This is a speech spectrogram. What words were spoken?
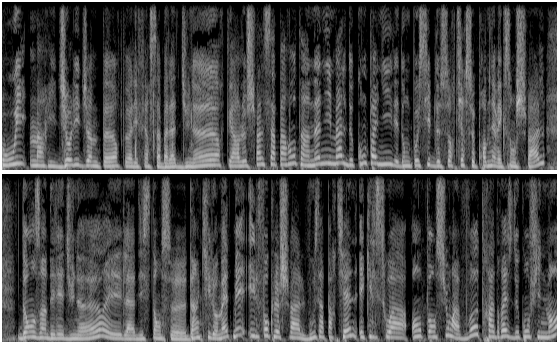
Oui, Marie, Jolly Jumper peut aller faire sa balade d'une heure, car le cheval s'apparente à un animal de compagnie. Il est donc possible de sortir se promener avec son cheval dans un délai d'une heure et la distance euh, d'un kilomètre. Mais il faut que le cheval vous appartienne et qu'il soit en pension à votre adresse de confinement.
